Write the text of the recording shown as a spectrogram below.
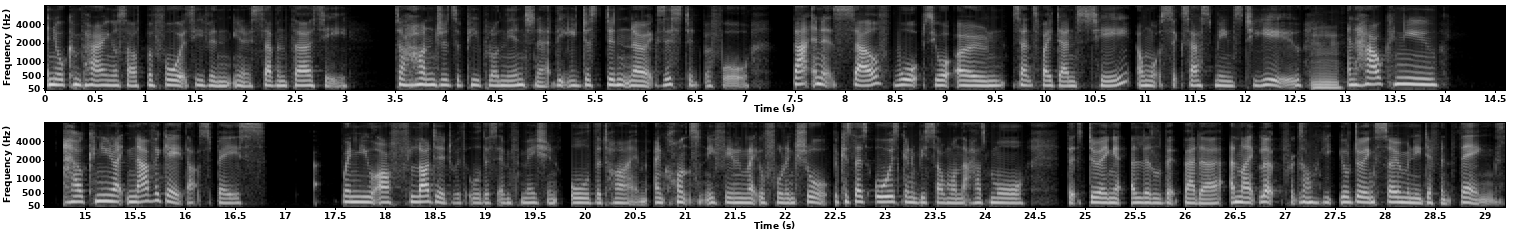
and you're comparing yourself before it's even you know seven thirty to hundreds of people on the internet that you just didn't know existed before. That in itself warps your own sense of identity and what success means to you. Mm. And how can you how can you like navigate that space when you are flooded with all this information all the time and constantly feeling like you're falling short? Because there's always going to be someone that has more that's doing it a little bit better. And like look for example you're doing so many different things.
